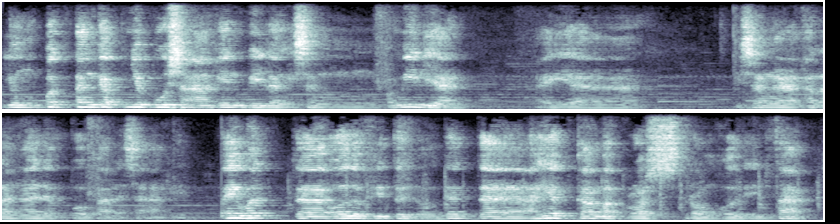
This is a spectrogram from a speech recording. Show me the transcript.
yung pagtanggap niyo po sa akin bilang isang pamilya ay ah, isang ah, karangalan po para sa akin. I want ah, all of you to know that ah, I have come across Stronghold. In fact,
